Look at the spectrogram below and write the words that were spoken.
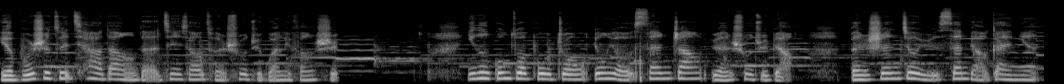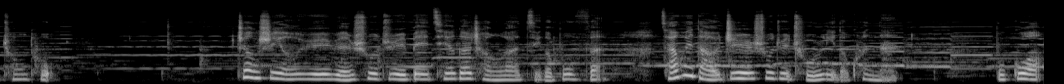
也不是最恰当的进销存数据管理方式。一个工作部中拥有三张原数据表，本身就与三表概念冲突。正是由于原数据被切割成了几个部分，才会导致数据处理的困难。不过，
